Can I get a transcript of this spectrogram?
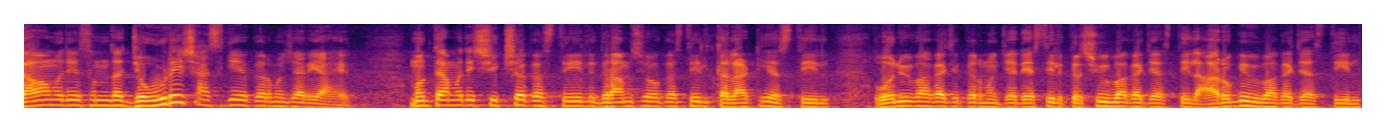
गावामध्ये समजा जेवढे शासकीय कर्मचारी आहेत मग त्यामध्ये शिक्षक असतील ग्रामसेवक असतील तलाठी असतील वन विभागाचे कर्मचारी असतील कृषी विभागाचे असतील आरोग्य विभागाचे असतील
